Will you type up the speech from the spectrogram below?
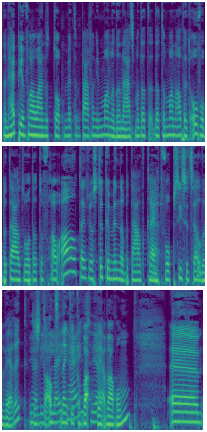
dan heb je een vrouw aan de top met een paar van die mannen daarnaast. Maar dat, dat de man altijd overbetaald wordt. Dat de vrouw altijd weer stukken minder betaald krijgt voor precies hetzelfde werk. Ja, dus dat denk ik, gelijkheid, wa- ja. ja, waarom? Ehm,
